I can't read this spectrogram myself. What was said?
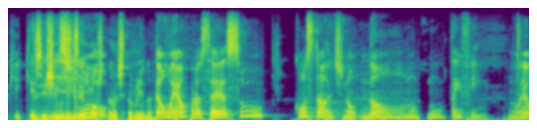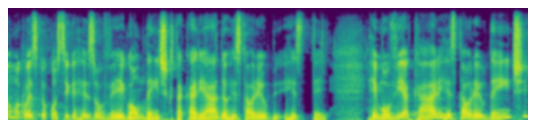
que, que Esse estímulo estimulou. tem que ser constante também, né? Então é um processo constante, não, não, não, não tem fim. Não é uma coisa que eu consiga resolver igual um dente que está cariado, eu restaurei, é, removi a cara e restaurei o dente,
